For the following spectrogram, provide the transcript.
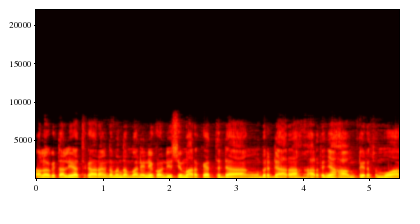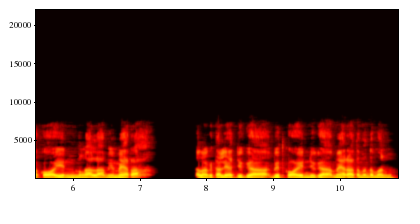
Kalau kita lihat sekarang teman-teman, ini kondisi market sedang berdarah, artinya hampir semua koin mengalami merah. Kalau kita lihat juga Bitcoin juga merah teman-teman.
